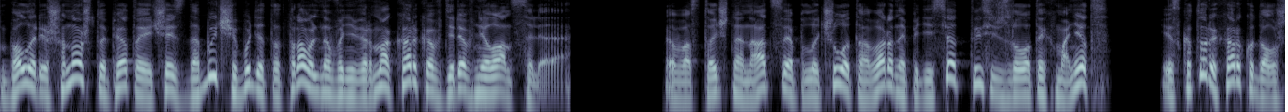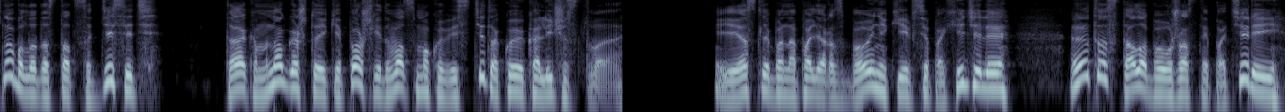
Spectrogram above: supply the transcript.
было решено, что пятая часть добычи будет отправлена в универмаг Арка в деревне Ланселя. Восточная нация получила товар на 50 тысяч золотых монет, из которых Арку должно было достаться 10, так много, что экипаж едва смог увезти такое количество. Если бы напали разбойники и все похитили, это стало бы ужасной потерей,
